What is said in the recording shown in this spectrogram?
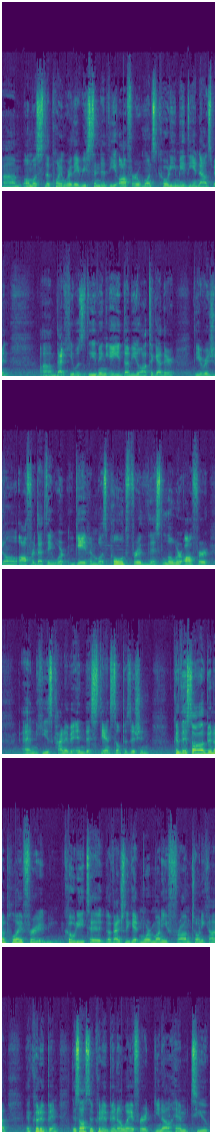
um, almost to the point where they rescinded the offer once Cody made the announcement um, that he was leaving AEW altogether. The original offer that they were, gave him was pulled for this lower offer, and he's kind of in this standstill position could this all have been a ploy for Cody to eventually get more money from Tony Khan? It could have been. This also could have been a way for you know him to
